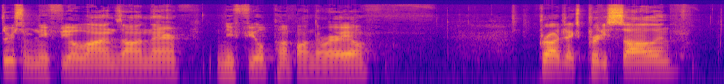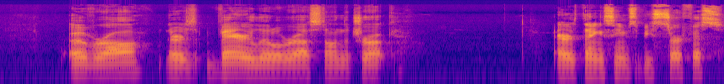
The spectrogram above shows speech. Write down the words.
Threw some new fuel lines on there. New fuel pump on the rail. Project's pretty solid overall. There's very little rust on the truck. Everything seems to be surface.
